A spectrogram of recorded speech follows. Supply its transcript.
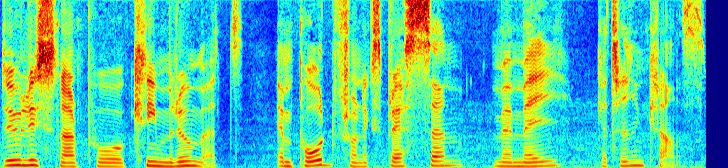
Du lyssnar på Krimrummet, en podd från Expressen med mig, Katrin Krantz.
